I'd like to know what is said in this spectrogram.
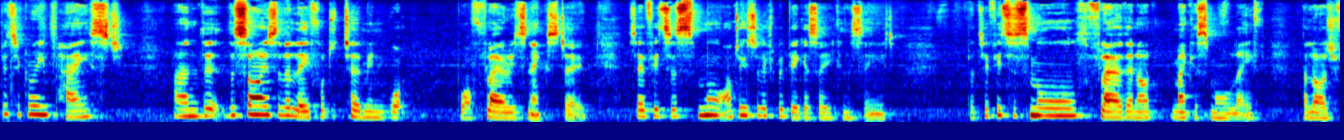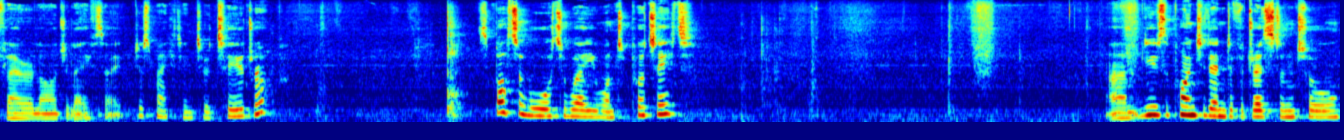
bit of green paste, and the, the size of the leaf will determine what, what flower it's next to. So if it's a small, I'll do it a little bit bigger so you can see it. But if it's a small flower, then I'll make a small leaf. A larger flower, a larger leaf. So just make it into a teardrop. Spot of water where you want to put it. Um, use the pointed end of a Dresden tool.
